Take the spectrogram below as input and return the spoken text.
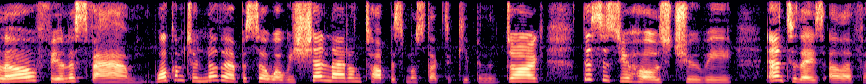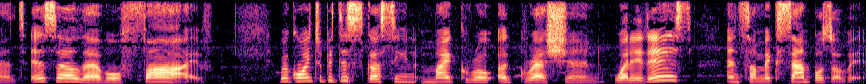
Hello, fearless fam. Welcome to another episode where we shed light on topics most like to keep in the dark. This is your host, Choobie, and today's elephant is a level 5. We're going to be discussing microaggression, what it is, and some examples of it.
